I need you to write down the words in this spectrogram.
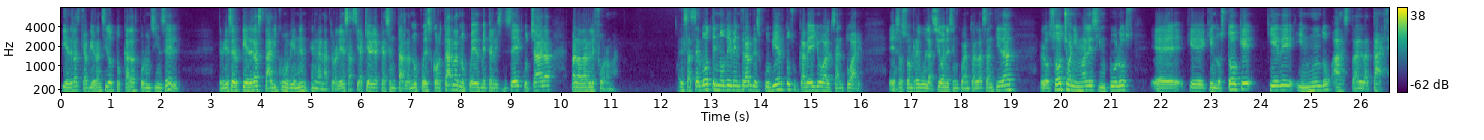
piedras que hubieran sido tocadas por un cincel. Debería ser piedras tal y como vienen en la naturaleza, así que había que asentarlas. No puedes cortarlas, no puedes meterle cincel, cuchara para darle forma. El sacerdote no debe entrar descubierto su cabello al santuario. Esas son regulaciones en cuanto a la santidad. Los ocho animales impuros, eh, que quien los toque quede inmundo hasta la tarde.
